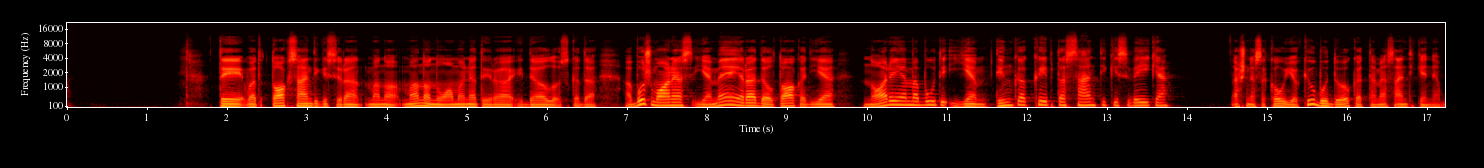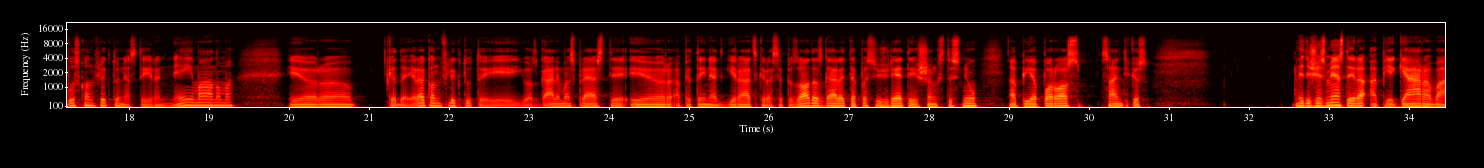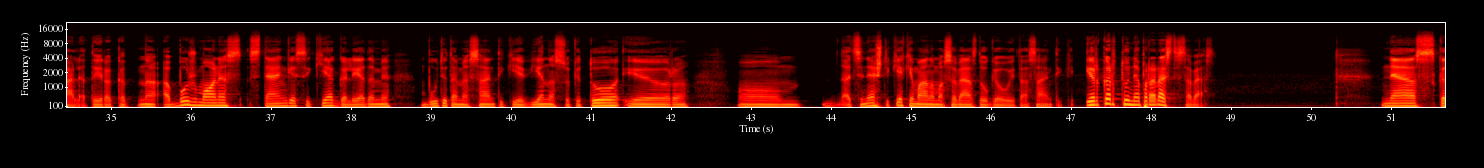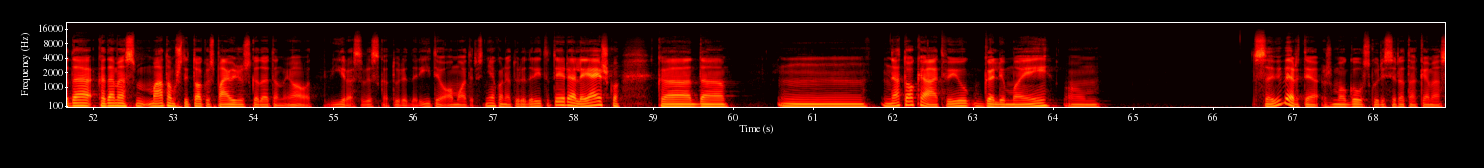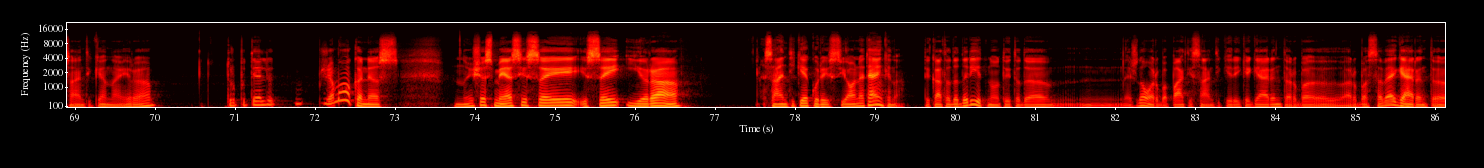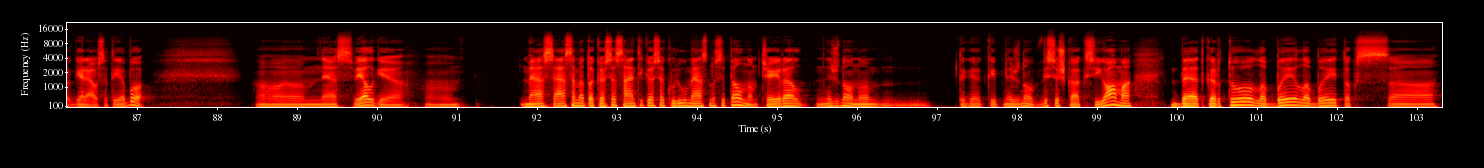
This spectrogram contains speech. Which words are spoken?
Tai vat, toks santykis yra mano, mano nuomonė, tai yra idealus, kada abu žmonės jame yra dėl to, kad jie nori jame būti, jiem tinka, kaip tas santykis veikia. Aš nesakau jokių būdų, kad tame santykė nebus konfliktų, nes tai yra neįmanoma. Ir kada yra konfliktų, tai juos galima spręsti ir apie tai netgi yra atskiras epizodas, galite pasižiūrėti iš ankstesnių apie poros santykius. Bet iš esmės tai yra apie gerą valią. Tai yra, kad na, abu žmonės stengiasi kiek galėdami būti tame santykėje vienas su kitu ir um, atsinešti kiek įmanoma savęs daugiau į tą santykį. Ir kartu neprarasti savęs. Nes kada, kada mes matom štai tokius pavyzdžius, kada ten jo vyras viską turi daryti, o moteris nieko neturi daryti, tai realiai aišku, kad mm, netokiu atveju galimai um, savivertė žmogaus, kuris yra tokiame santykė, na, yra truputėlį žemoka, nes, nu, iš esmės jisai, jisai yra santykė, kuris jo netenkina. Tai ką tada daryti? Nu, tai tada, mm, nežinau, arba patį santykį reikia gerinti, arba, arba save gerinti, geriausia tai abu. Nes vėlgi, mes esame tokiuose santykiuose, kurių mes nusipelnom. Čia yra, nežinau, nu, tai kaip, nežinau, visiška aksijoma, bet kartu labai labai toks uh,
